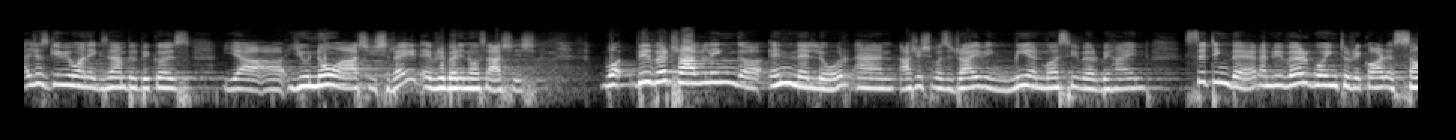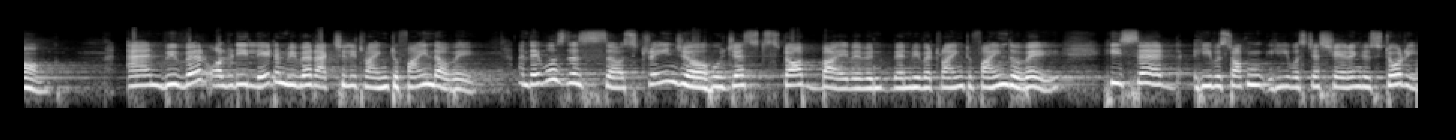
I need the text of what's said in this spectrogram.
I'll just give you one example because, yeah, uh, you know Ashish, right? Everybody knows Ashish. We were traveling uh, in Nellore and Ashish was driving. Me and Mercy were behind, sitting there, and we were going to record a song. And we were already late and we were actually trying to find our way. And there was this uh, stranger who just stopped by when, when we were trying to find the way he said he was talking he was just sharing his story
